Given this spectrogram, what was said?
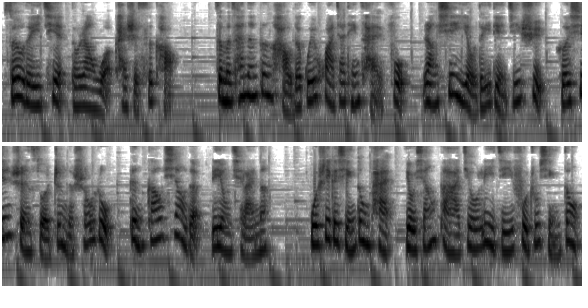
所有的一切都让我开始思考，怎么才能更好的规划家庭财富，让现有的一点积蓄和先生所挣的收入更高效的利用起来呢？我是一个行动派，有想法就立即付诸行动。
